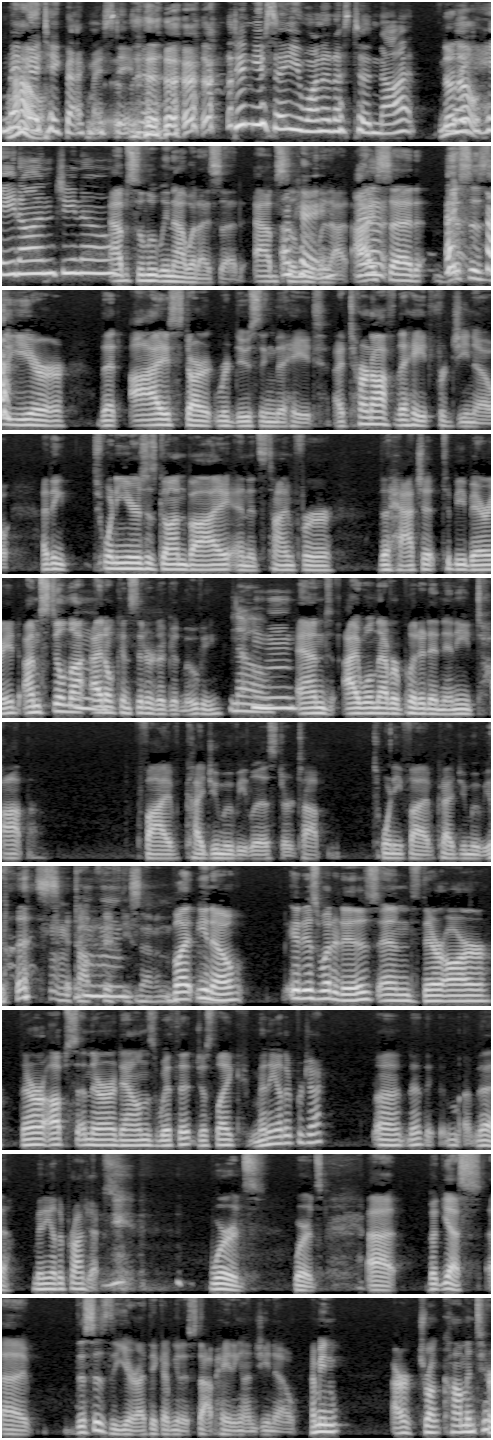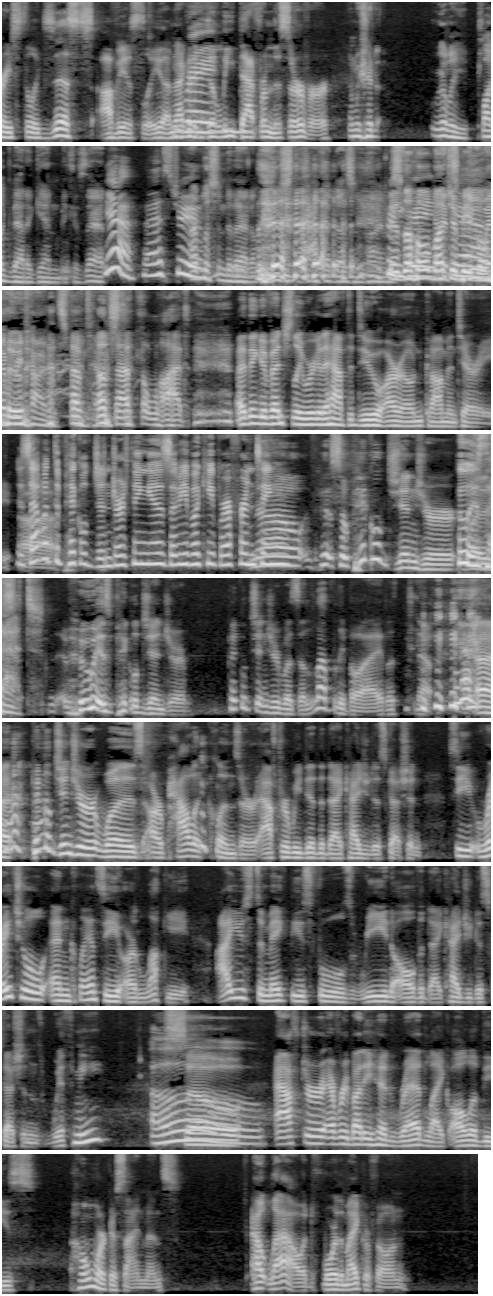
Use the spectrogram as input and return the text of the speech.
maybe Wow. I take back my statement. Didn't you say you wanted us to not No, like no. hate on Gino? Absolutely not what I said. Absolutely Okay, not. I I, said this is the year that I start reducing the hate. I turn off the hate for Gino. I think 20 years has gone by and it's time for the hatchet to be buried. I'm still not I don't consider it a good movie No. Mhm. and I will never put it in any top 5 kaiju movie list or top 25 kaiju movie list. Top Mm-hmm. 57. but you know it is what it is and there are there are ups and there are downs with it just like many other project uh th- th- bleh, many other projects words words uh but yes uh this is the year i think i'm going to stop hating on gino i mean our drunk commentary still exists. Obviously, I'm not going to delete that from the server. And we should really plug that again because that Yeah, that's true. I've listened to that at least half a dozen times. There's a whole bunch of Yeah. people Every who time it's have done that a lot. I think eventually we're going to have to do our own commentary. Is that what the pickled ginger thing is that people keep referencing? No, so pickled ginger. Who is was- that? Who is pickled ginger? Pickled ginger was a lovely boy. No, uh, pickled ginger was our palate cleanser after we did the Daikaiju discussion. See, Rachel and Clancy are lucky. I used to make these fools read all the Daikaiju discussions with me. Oh. So after everybody had read like all of these homework assignments out loud for the microphone,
